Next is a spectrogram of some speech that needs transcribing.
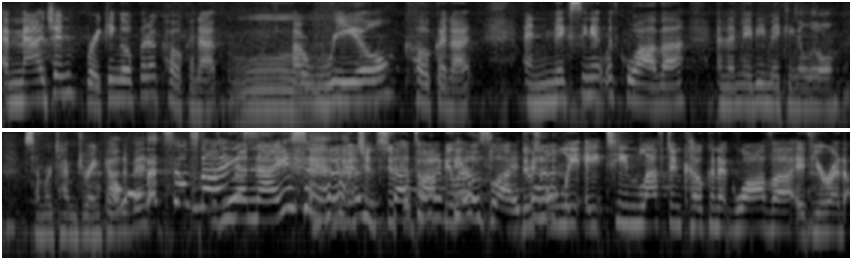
Imagine breaking open a coconut, Ooh. a real coconut, and mixing it with guava, and then maybe making a little summertime drink out oh, of it. that sounds nice. Isn't that nice? You mentioned super That's popular. What it feels like. There's only 18 left in coconut guava. If you're at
